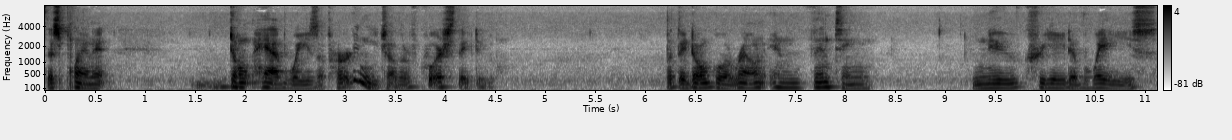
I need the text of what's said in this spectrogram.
this planet don't have ways of hurting each other. Of course they do, but they don't go around inventing new creative ways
